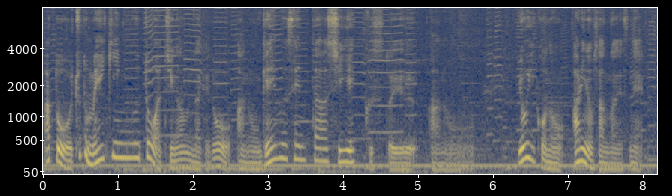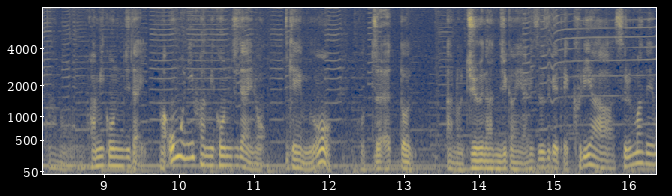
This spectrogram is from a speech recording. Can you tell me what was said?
あと、ちょっとメイキングとは違うんだけど、あの、ゲームセンター CX という、あの、良い子の有野さんがですね、あの、ファミコン時代、まあ、主にファミコン時代のゲームをこうずっとあの十何時間やり続けてクリアするまでを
